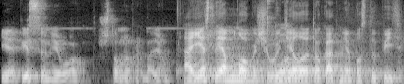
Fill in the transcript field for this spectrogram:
и описываем его, что мы продаем. А если я много чего вот. делаю, то как мне поступить?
